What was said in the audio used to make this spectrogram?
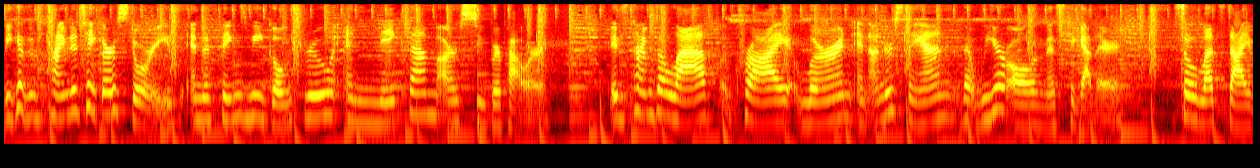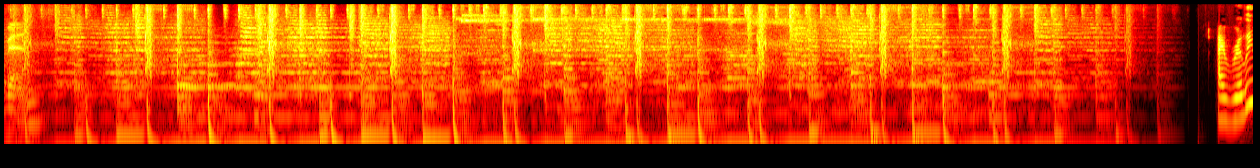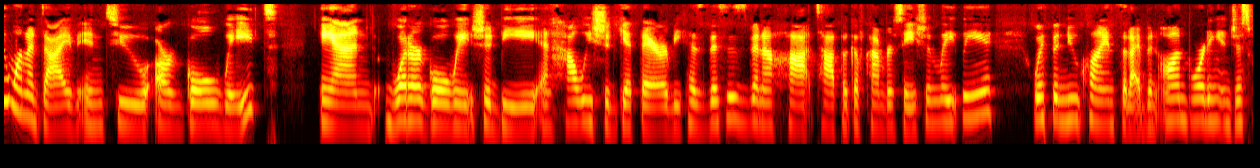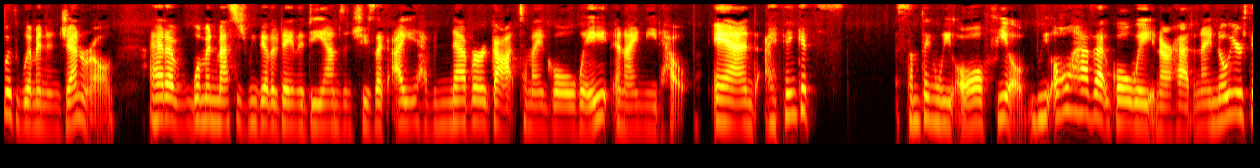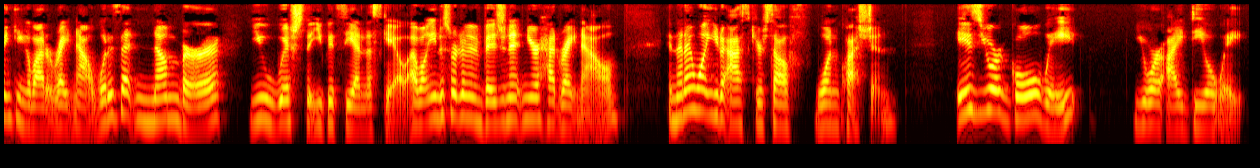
because it's time to take our stories and the things we go through and make them our superpower. It's time to laugh, cry, learn, and understand that we are all in this together. So let's dive in. I really want to dive into our goal weight and what our goal weight should be and how we should get there because this has been a hot topic of conversation lately with the new clients that I've been onboarding and just with women in general. I had a woman message me the other day in the DMs and she's like, I have never got to my goal weight and I need help. And I think it's something we all feel. We all have that goal weight in our head. And I know you're thinking about it right now. What is that number you wish that you could see on the scale? I want you to sort of envision it in your head right now. And then I want you to ask yourself one question. Is your goal weight your ideal weight?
